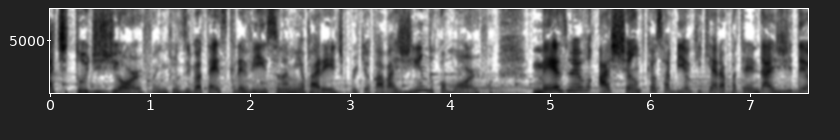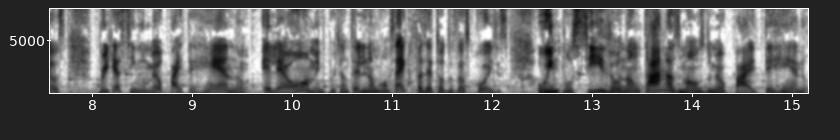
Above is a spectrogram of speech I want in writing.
atitudes de órfão. Inclusive, eu até escrevi isso na minha parede, porque eu tava agindo como órfão. Mesmo eu achando que eu sabia o que era a paternidade de Deus. Porque, assim, o meu pai terreno, ele é homem, portanto, ele não consegue fazer todas as coisas. O impossível não tá nas mãos do meu pai terreno,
